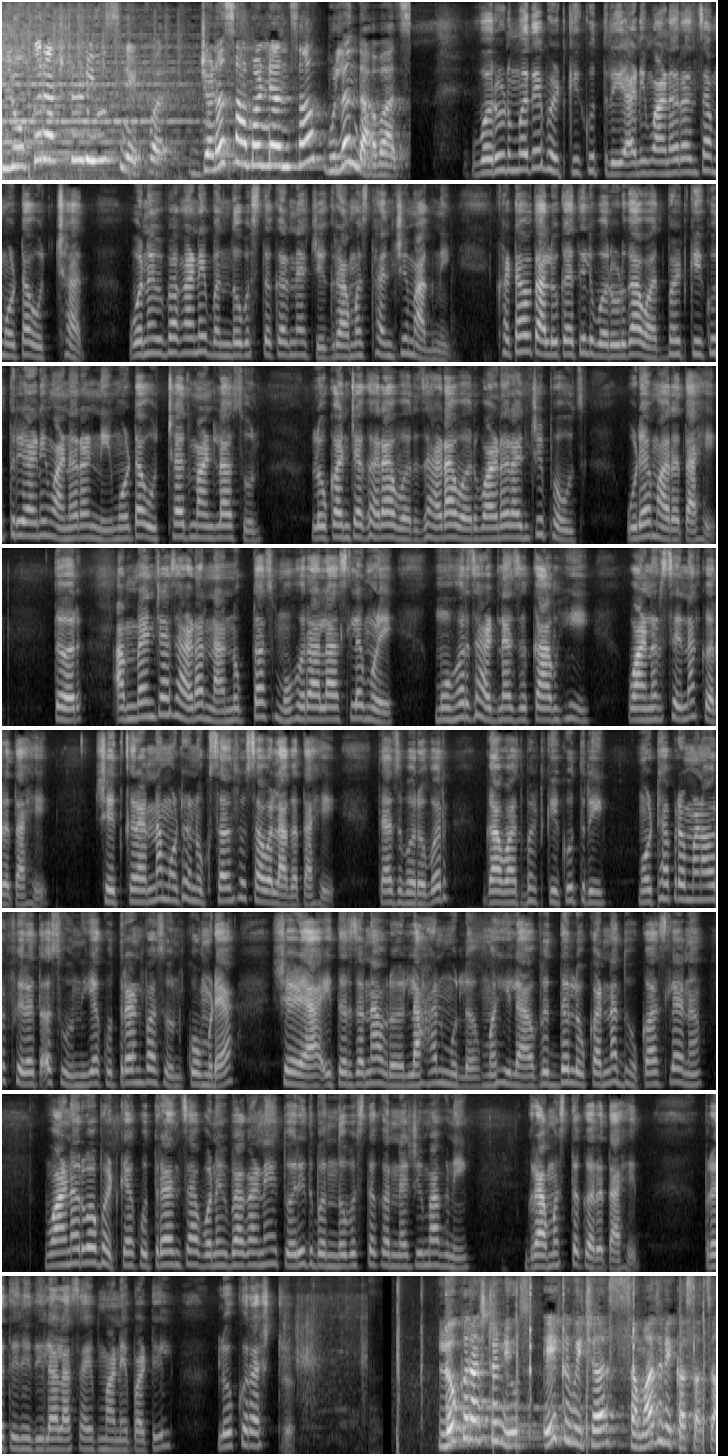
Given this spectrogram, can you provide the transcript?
Lokrashtra news network जनसामान्यांचा बुलंद आवाज. वरुडमध्ये भटकी कुत्री आणि वानरांचा मोठा उच्छाद वनविभागाने बंदोबस्त करण्याची ग्रामस्थांची मागणी. खटाव तालुक्यातील वरुड गावात भटकी कुत्री आणि वानरांनी मोठा उच्छाद मांडला असून लोकांच्या घरावर झाडावर वानरांची फौज उड्या मारत आहे. तर आंब्यांच्या झाडांना नुकताच मोहर आला असल्यामुळे मोहर झाडण्याचं कामही वानरसेना करत आहे. शेतकऱ्यांना मोठं नुकसान सोसावं लागत आहे. त्याचबरोबर गावात भटकी कुत्री मोठ्या प्रमाणावर फिरत असून या कुत्र्यांपासून कोंबड्या शेळ्या इतर जनावरं लहान मुलं महिला वृद्ध लोकांना धोका असल्यानं वानर व भटक्या कुत्र्यांचा वनविभागाने त्वरित बंदोबस्त करण्याची मागणी ग्रामस्थ करत आहेत. प्रतिनिधी लालासाहेब माने पाटील लोकराष्ट्र. लोकराष्ट्र न्यूज एक विचार समाज विकासाचा.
